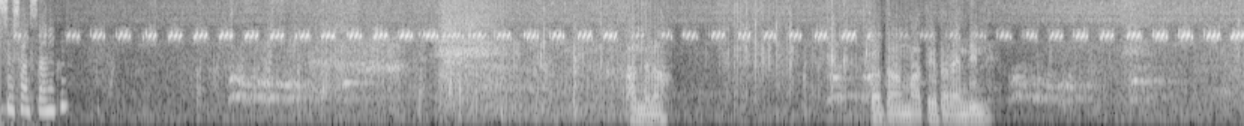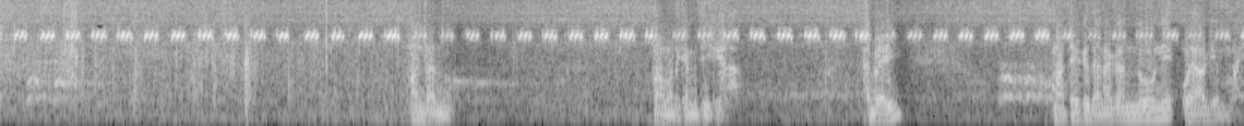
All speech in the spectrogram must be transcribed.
මිස්ටර් සසංක වන්දනා කතාව මාත් එක තරෙන් දින්නේ මන් දන්නවා. ආ මට කැමතියි කියලා. හැබැයි මට ඒක දැනගන්න ඕනේ ඔයාගෙන්මයි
